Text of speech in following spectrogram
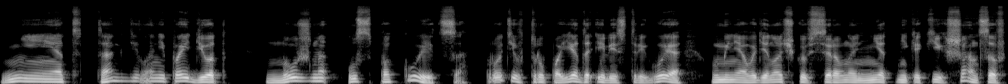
Нет, так дело не пойдет. Нужно успокоиться. Против трупоеда или стригоя у меня в одиночку все равно нет никаких шансов.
